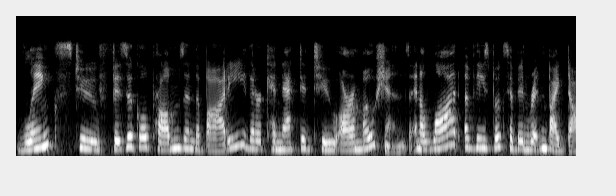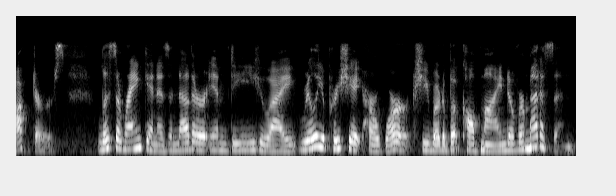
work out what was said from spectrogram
links to physical problems in the body that are connected to our emotions. And a lot of these books have been written by doctors. Lissa Rankin is another MD who I really appreciate her work. She wrote a book called Mind Over Medicine.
